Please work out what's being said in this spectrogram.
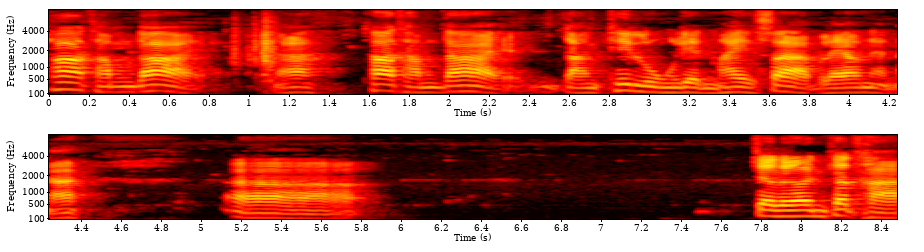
ถ้าทำได้นะถ้าทำได้อย่างที่ลุงเรียนมาให้ทราบแล้วเนี่ยนะเจริญคาถา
